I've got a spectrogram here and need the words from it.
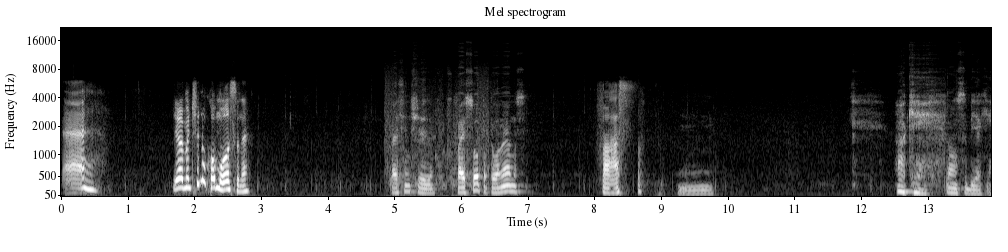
É. Geralmente eu não como osso, né? Faz sentido. Faz sopa, pelo menos? Faço. Ok, vamos subir aqui.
